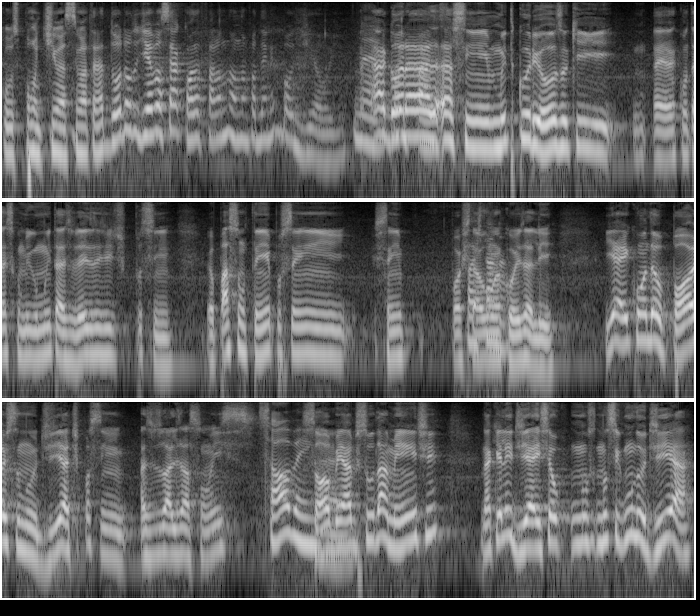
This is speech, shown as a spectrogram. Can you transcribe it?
com os pontinhos assim um atrás do outro, outro dia você acorda e fala, não, não vou dar nem bom dia hoje. É. Agora, assim, muito curioso que é, acontece comigo muitas vezes, tipo assim, eu passo um tempo sem, sem postar Postar alguma nada. coisa ali. E aí, quando eu posto no dia, tipo assim, as visualizações Sobem. sobem É. absurdamente naquele dia. Aí, se eu, no, no segundo dia,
